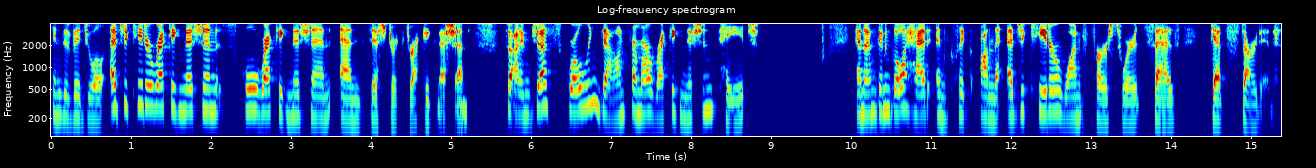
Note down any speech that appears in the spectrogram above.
individual educator recognition, school recognition, and district recognition. So I'm just scrolling down from our recognition page. And I'm going to go ahead and click on the educator one first, where it says Get Started.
